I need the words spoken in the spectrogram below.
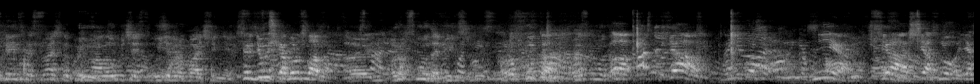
Українська співачка приймала участь у Євробаченні. Сердючка або Руслана. Е, більше. Розкута. А, щас. Ні, щас, щас. Ну, я,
